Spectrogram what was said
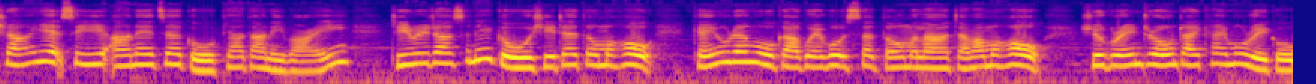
ရှားရဲ့စီးရီးအားနည်းချက်ကိုပြသနေပါတယ်။ဒီရီဒါစနစ်ကိုရေတပ်သုံးမဟုတ်ဂန်ယူရန်ကိုကာကွယ်ဖို့ဆက်သုံးမလားဒါမှမဟုတ်ယူကရိန်းဒရုန်းတိုက်ခိုက်မှုတွေကို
